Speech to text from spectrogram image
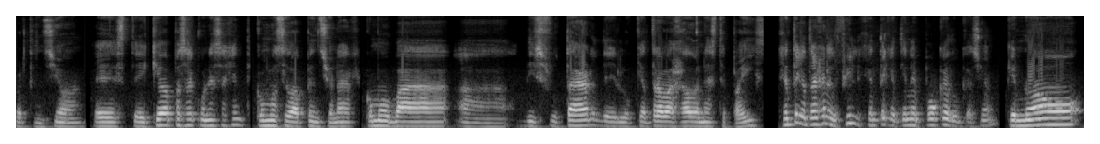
hipertensión. Este, ¿Qué va a pasar con esa gente? ¿Cómo se va a pensionar? ¿Cómo va a disfrutar de lo que ha trabajado en este país? Gente que trabaja en el FIL, gente que tiene poca educación, que no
